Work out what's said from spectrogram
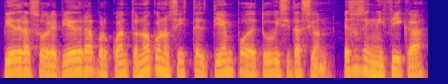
piedra sobre piedra por cuanto no conociste el tiempo de tu visitación. Eso significa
